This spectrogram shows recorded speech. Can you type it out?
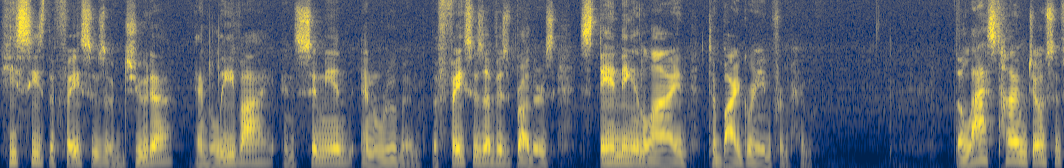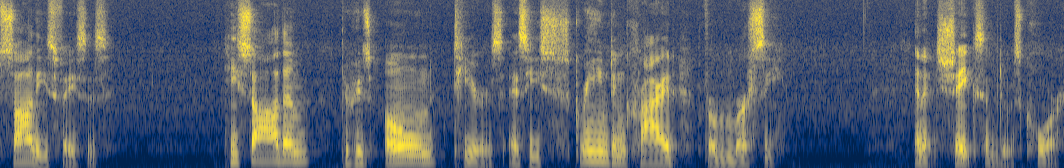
he sees the faces of Judah and Levi and Simeon and Reuben, the faces of his brothers, standing in line to buy grain from him. The last time Joseph saw these faces, he saw them through his own tears as he screamed and cried for mercy and it shakes him to his core.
